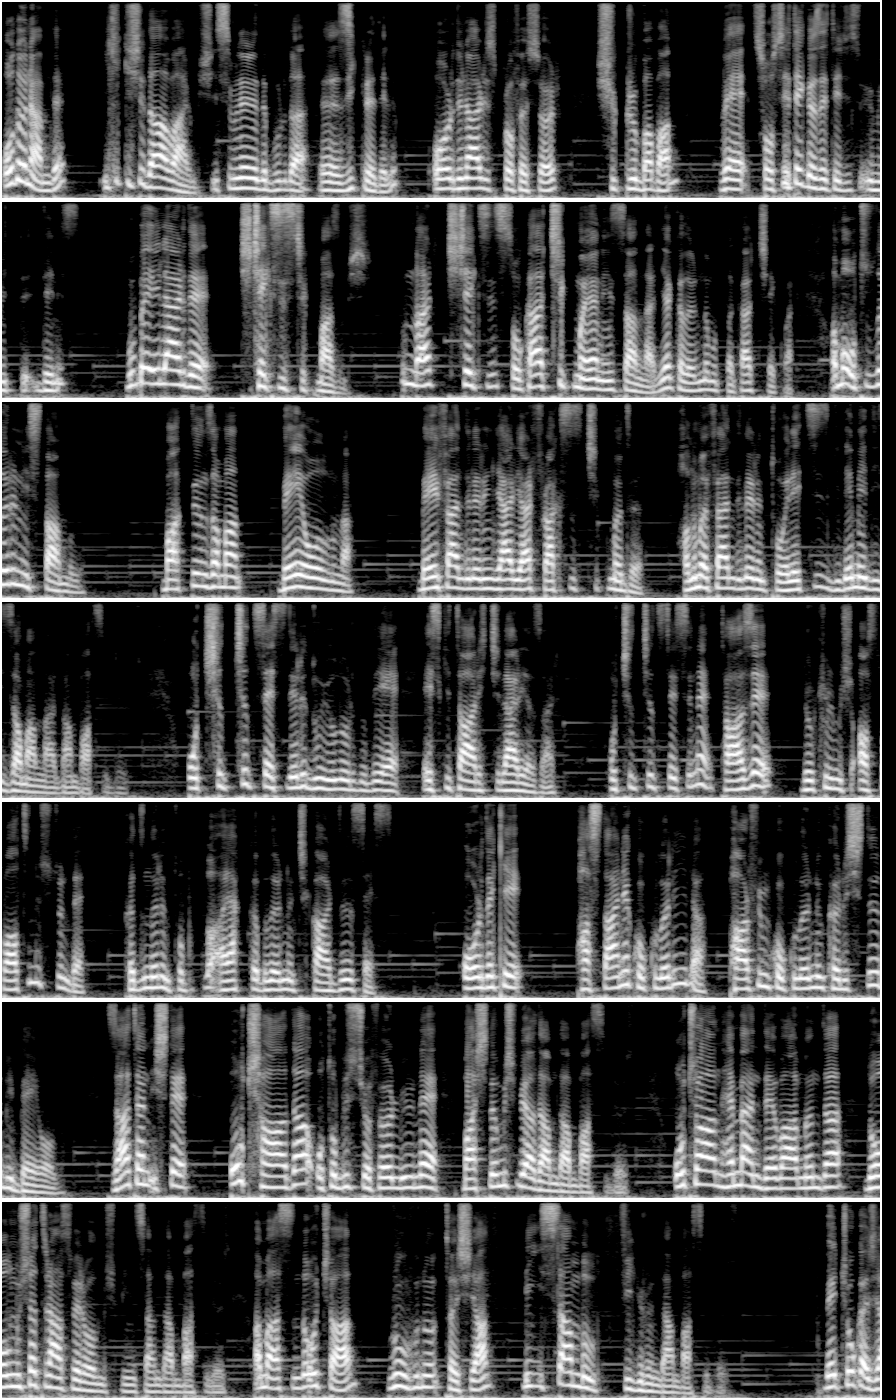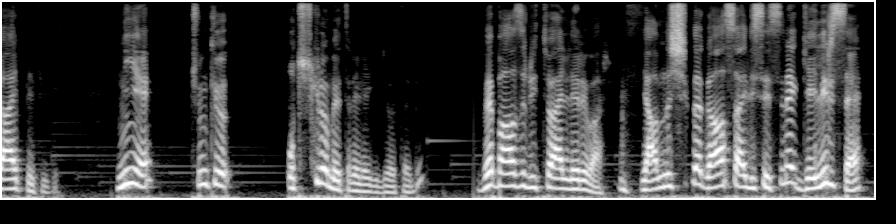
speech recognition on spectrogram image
O dönemde iki kişi daha varmış. İsimlerini de burada e, zikredelim. Ordinarius Profesör Şükrü Baban ve sosyete gazetecisi Ümit Deniz. Bu beyler de çiçeksiz çıkmazmış. Bunlar çiçeksiz sokağa çıkmayan insanlar. Yakalarında mutlaka çiçek var. Ama 30'ların İstanbul'u. Baktığın zaman Beyoğlu'na, beyefendilerin yer yer fraksız çıkmadığı, hanımefendilerin tuvaletsiz gidemediği zamanlardan bahsediyoruz. O çıt çıt sesleri duyulurdu diye eski tarihçiler yazar. O çıt çıt sesine taze dökülmüş asfaltın üstünde kadınların topuklu ayakkabılarını çıkardığı ses. Oradaki pastane kokularıyla parfüm kokularının karıştığı bir Beyoğlu. Zaten işte o çağda otobüs şoförlüğüne başlamış bir adamdan bahsediyoruz. O çağın hemen devamında dolmuşa transfer olmuş bir insandan bahsediyoruz. Ama aslında o çağın ruhunu taşıyan bir İstanbul figüründen bahsediyoruz. Ve çok acayip bir figür. Niye? Çünkü 30 kilometreyle gidiyor tabii. Ve bazı ritüelleri var. Yanlışlıkla Galatasaray Lisesi'ne gelirse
